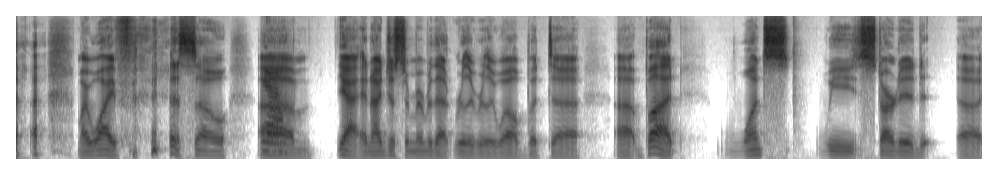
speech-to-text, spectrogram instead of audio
my wife so Yeah. um yeah and i just remember that really really well but uh uh but once we started uh,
